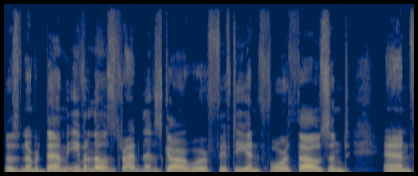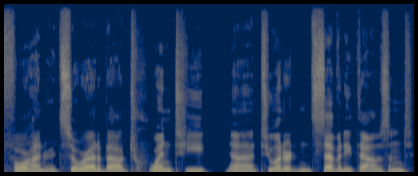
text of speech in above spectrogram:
Those numbered them, even those tribes of Issachar, were fifty and four thousand and four hundred. So we're at about twenty, uh, two hundred and seventy thousand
